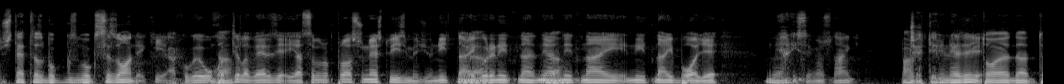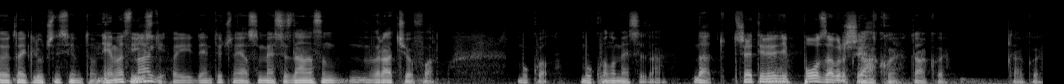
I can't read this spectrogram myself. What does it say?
šteta zbog, zbog sezone. Deki, ako ga je uhvatila da. verzija, ja sam prošao nešto između, nit najgore, da. nit, na, da. nit, naj, nit najbolje, Da. Ja nisam imao snage. Pa, Četiri nedelje. To je, da, to je taj ključni simptom. Nema snage. Isto, pa identično. Ja sam mesec dana sam vraćao formu. Bukvalno. Bukvalno mesec dana. Da, četiri da. nedelje po završetku. Tako je, tako je. Tako je.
